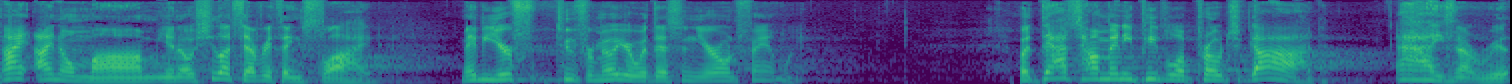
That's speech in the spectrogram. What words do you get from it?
I, I know mom, you know, she lets everything slide. Maybe you're f- too familiar with this in your own family. But that's how many people approach God. Ah, he's not real.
